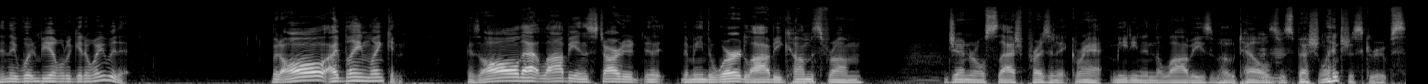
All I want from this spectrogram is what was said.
then they wouldn't be able to get away with it. But all I blame Lincoln because all that lobbying started. Uh, I mean, the word lobby comes from General slash President Grant meeting in the lobbies of hotels mm-hmm. with special interest groups.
